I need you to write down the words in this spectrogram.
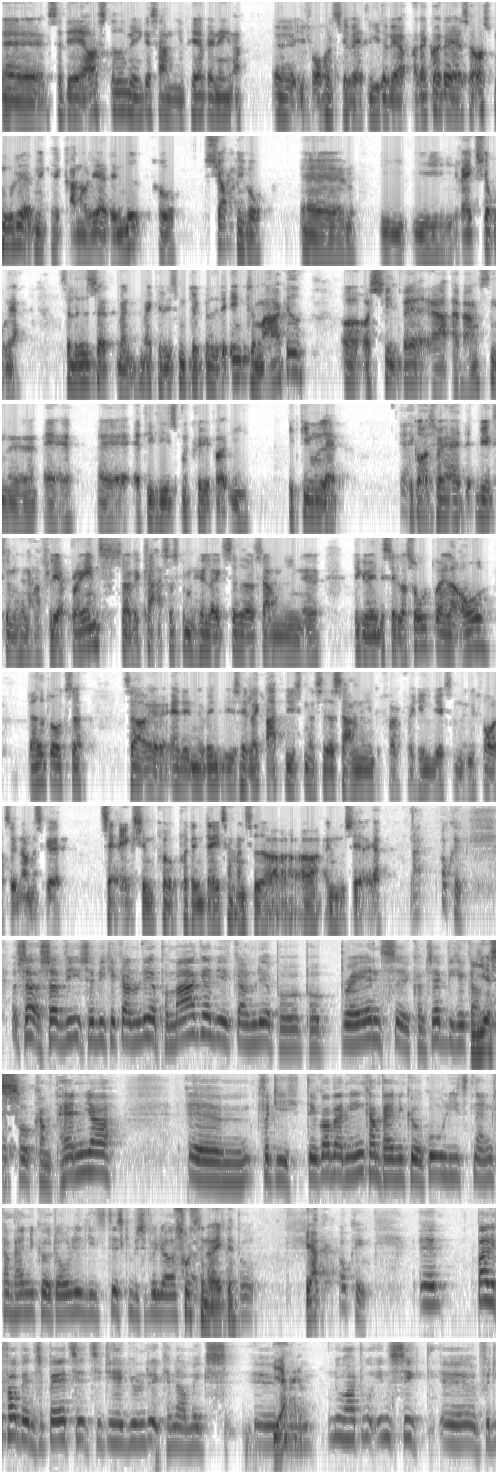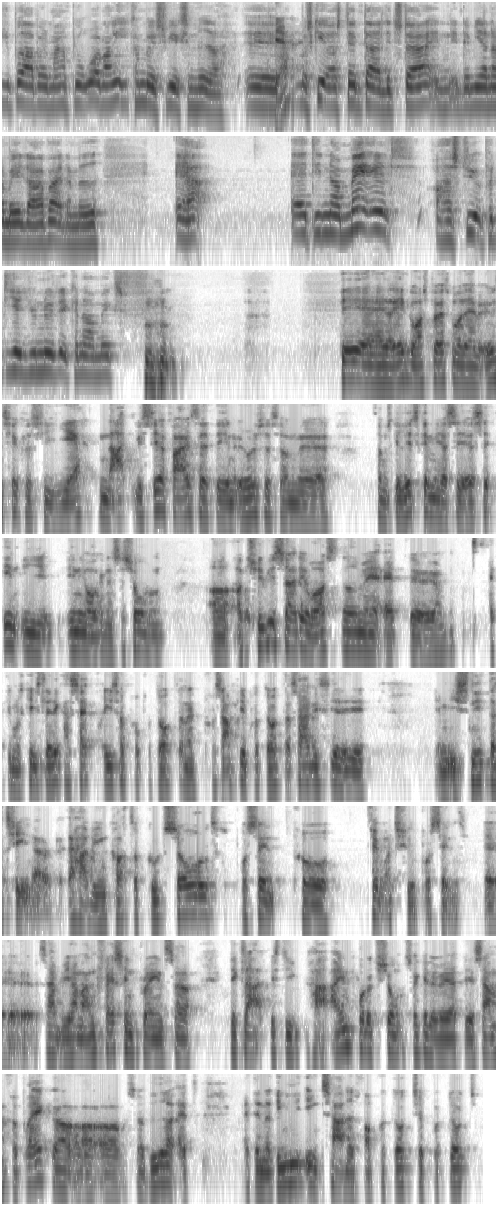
Øh, så det er også ikke at samle pære bananer øh, i forhold til, hvad et liter værd. Og der gør det altså også muligt, at man kan granulere det ned på shopniveau øh, i, i reaktion ja. Således at man, man kan ligesom dykke ned i det enkelte marked og, og se, hvad er avancen øh, af, af, af de leads, man køber i, i et givet land. Ja. Det kan også være, at virksomheden har flere brands, så er det klart, så skal man heller ikke sidde og sammenligne, øh, det kan være, at de sælger solbriller og badbukser, så øh, er det nødvendigvis heller ikke retvisende at sidde og sammenligne det for, for hele virksomheden i forhold til, når man skal tage action på, på den data, man sidder og, og analyserer. Ja. Nej, okay. Så, så, vi, så vi kan granulere på markedet, vi kan granulere på, på brands, øh, koncept, vi kan granulere yes. på kampagner, øhm, fordi det kan godt være, at den ene kampagne kører god leads, den anden kampagne kører dårlige leads, det skal vi selvfølgelig også Fuldstændig rigtigt. på. Ja. Okay. Øh, Bare lige for at vende tilbage til, til de her unit economics. Øh, ja. Nu har du indsigt, øh, fordi du både arbejder med mange bureauer og mange e-commerce virksomheder. Øh, ja. Måske også dem, der er lidt større end dem, jeg normalt arbejder med. Er er det normalt at have styr på de her unit economics? det er et rigtig godt spørgsmål. Jeg vil ønske, at jeg kunne sige ja. Nej, vi ser faktisk, at det er en øvelse, som, øh, som skal lidt skal mere ses ind i, ind i organisationen. Og, og typisk så er det jo også noget med, at, øh, at de måske slet ikke har sat priser på produkterne, på samtlige produkter. Så har de siger, at jamen, i snit der tjener, der har vi en cost of goods sold procent på 25 procent. Øh, så har vi har mange fashion brands, så det er klart, hvis de har egen produktion, så kan det være, at det er samme fabrik og, og, og så videre, at, at den er rimelig ensartet fra produkt til produkt.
